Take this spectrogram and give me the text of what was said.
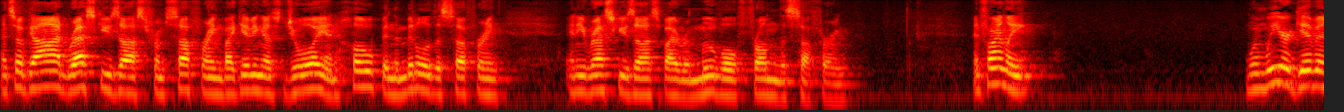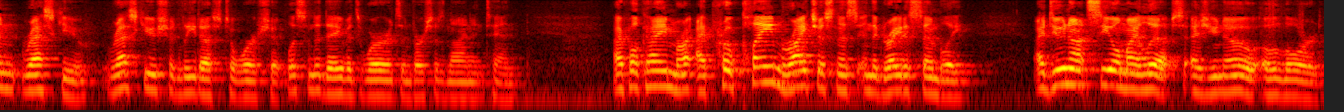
And so, God rescues us from suffering by giving us joy and hope in the middle of the suffering, and He rescues us by removal from the suffering. And finally, when we are given rescue, rescue should lead us to worship. Listen to David's words in verses 9 and 10. I proclaim, I proclaim righteousness in the great assembly. I do not seal my lips, as you know, O Lord.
